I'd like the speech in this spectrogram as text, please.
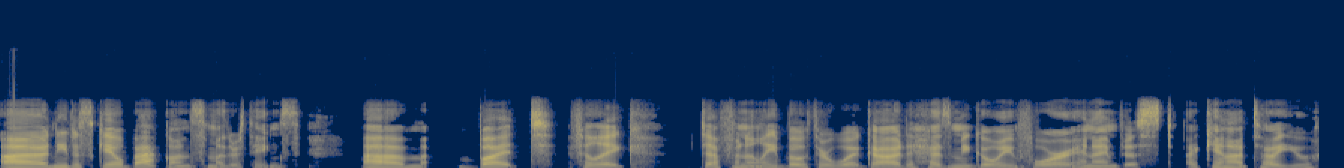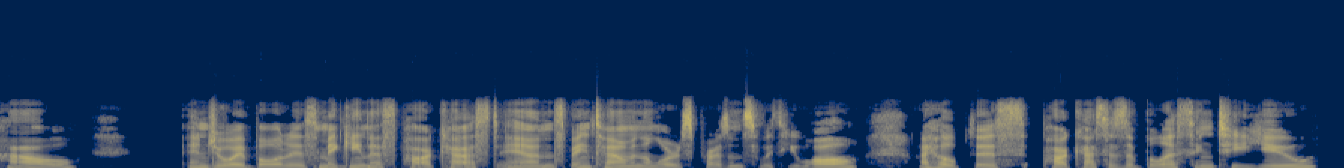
I need to scale back on some other things. Um, but I feel like definitely both are what God has me going for. And I'm just, I cannot tell you how enjoyable it is making this podcast and spending time in the Lord's presence with you all. I hope this podcast is a blessing to you.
